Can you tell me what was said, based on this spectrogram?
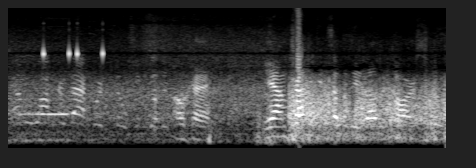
I'm gonna walk her backwards so she can go this way. Okay. Yeah, I'm trying to get some of these other cars through.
